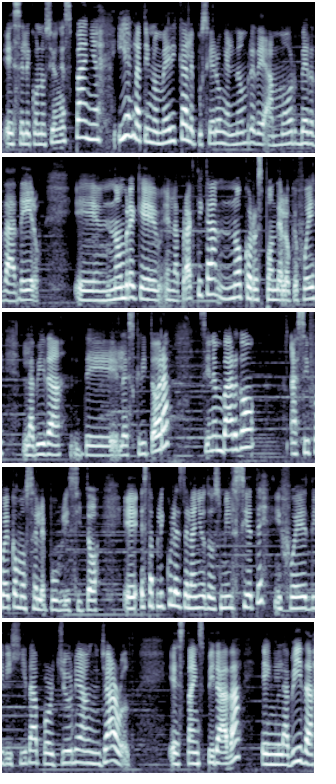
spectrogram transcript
eh, se le conoció en España y en Latinoamérica le pusieron el nombre de Amor Verdadero. Eh, nombre que en la práctica no corresponde a lo que fue la vida de la escritora. Sin embargo, así fue como se le publicitó. Eh, esta película es del año 2007 y fue dirigida por Julian Jarrold. Está inspirada en la vida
